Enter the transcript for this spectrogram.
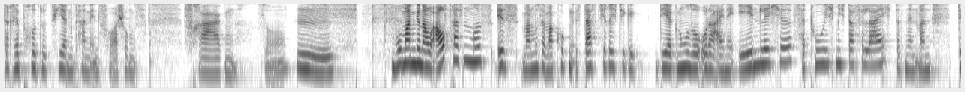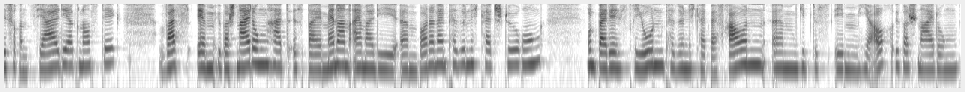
reproduzieren kann in Forschungsfragen. So. Wo man genau aufpassen muss, ist, man muss ja mal gucken, ist das die richtige Diagnose oder eine ähnliche? Vertue ich mich da vielleicht? Das nennt man Differentialdiagnostik. Was ähm, Überschneidungen hat, ist bei Männern einmal die ähm, Borderline-Persönlichkeitsstörung. Und bei der Histrionen-Persönlichkeit bei Frauen ähm, gibt es eben hier auch Überschneidungen.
